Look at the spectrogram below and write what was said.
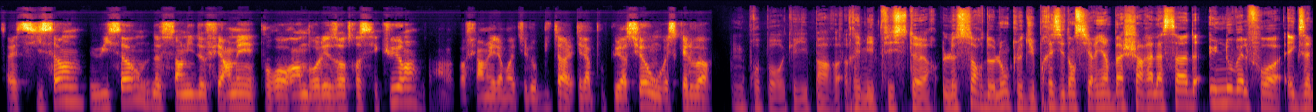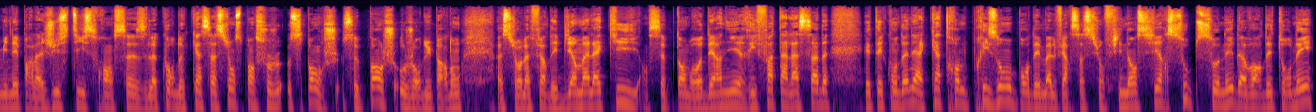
Ça va être 600, 800, 900 lits de fermés pour rendre les autres sécures. On va pas fermer la moitié de l'hôpital. Et la population, où est-ce qu'elle va? Un propos recueilli par Rémi Pfister. Le sort de l'oncle du président syrien Bachar el-Assad, une nouvelle fois examiné par la justice française. La Cour de cassation se penche aujourd'hui pardon, sur l'affaire des biens mal acquis. En septembre dernier, Rifat al-Assad était condamné à 4 ans de prison pour des malversations financières soupçonnées d'avoir détourné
